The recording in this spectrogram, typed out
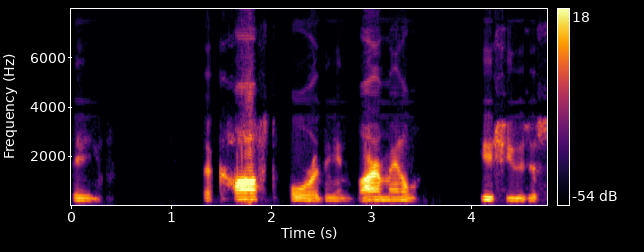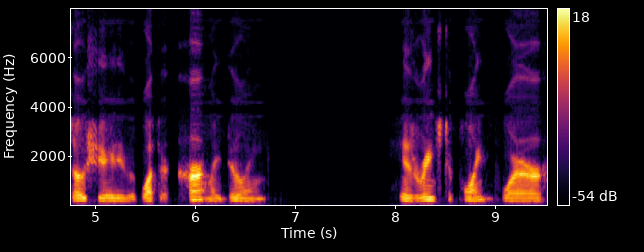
the the cost or the environmental issues associated with what they're currently doing has reached a point where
